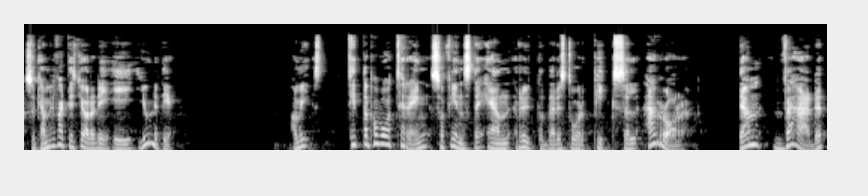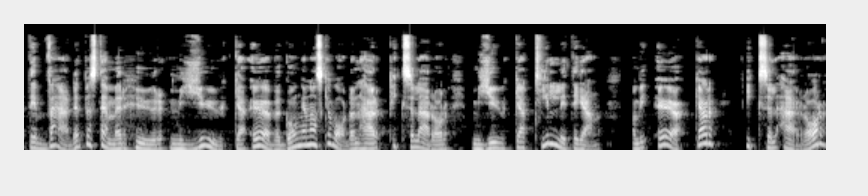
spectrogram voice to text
så kan vi faktiskt göra det i Unity. Om vi tittar på vår terräng så finns det en ruta där det står Pixel Error. Den värdet, det värdet bestämmer hur mjuka övergångarna ska vara. Den här Pixel Error mjukar till lite grann. Om vi ökar Pixel Error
